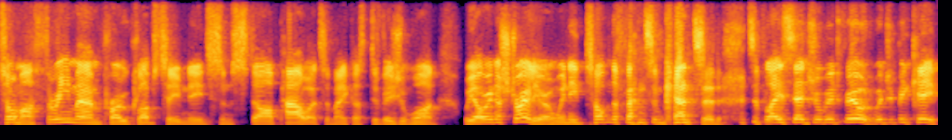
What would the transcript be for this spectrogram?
Tom, our three-man pro clubs team needs some star power to make us Division One. We are in Australia and we need Tom the Phantom Canton to play central midfield. Would you be keen,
